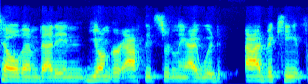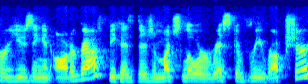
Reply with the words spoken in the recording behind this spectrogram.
tell them that in younger athletes, certainly I would advocate for using an autograft because there's a much lower risk of re-rupture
